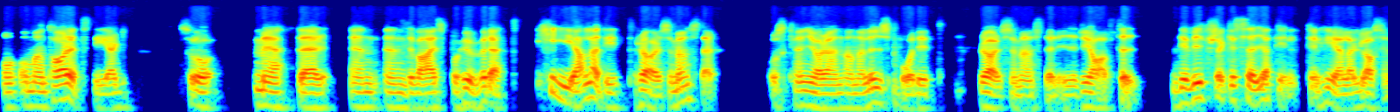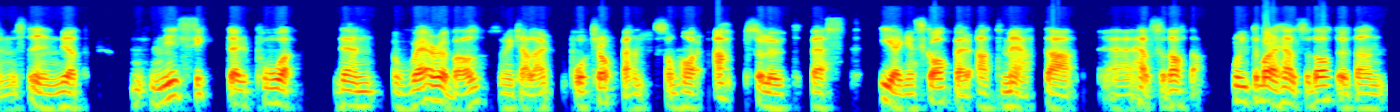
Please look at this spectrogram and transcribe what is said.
om man tar ett steg så mäter en, en device på huvudet hela ditt rörelsemönster och kan göra en analys på ditt rörelsemönster i realtid. Det vi försöker säga till, till hela glasindustrin är att ni sitter på den wearable, som vi kallar, på kroppen som har absolut bäst egenskaper att mäta eh, hälsodata. Och inte bara hälsodata utan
